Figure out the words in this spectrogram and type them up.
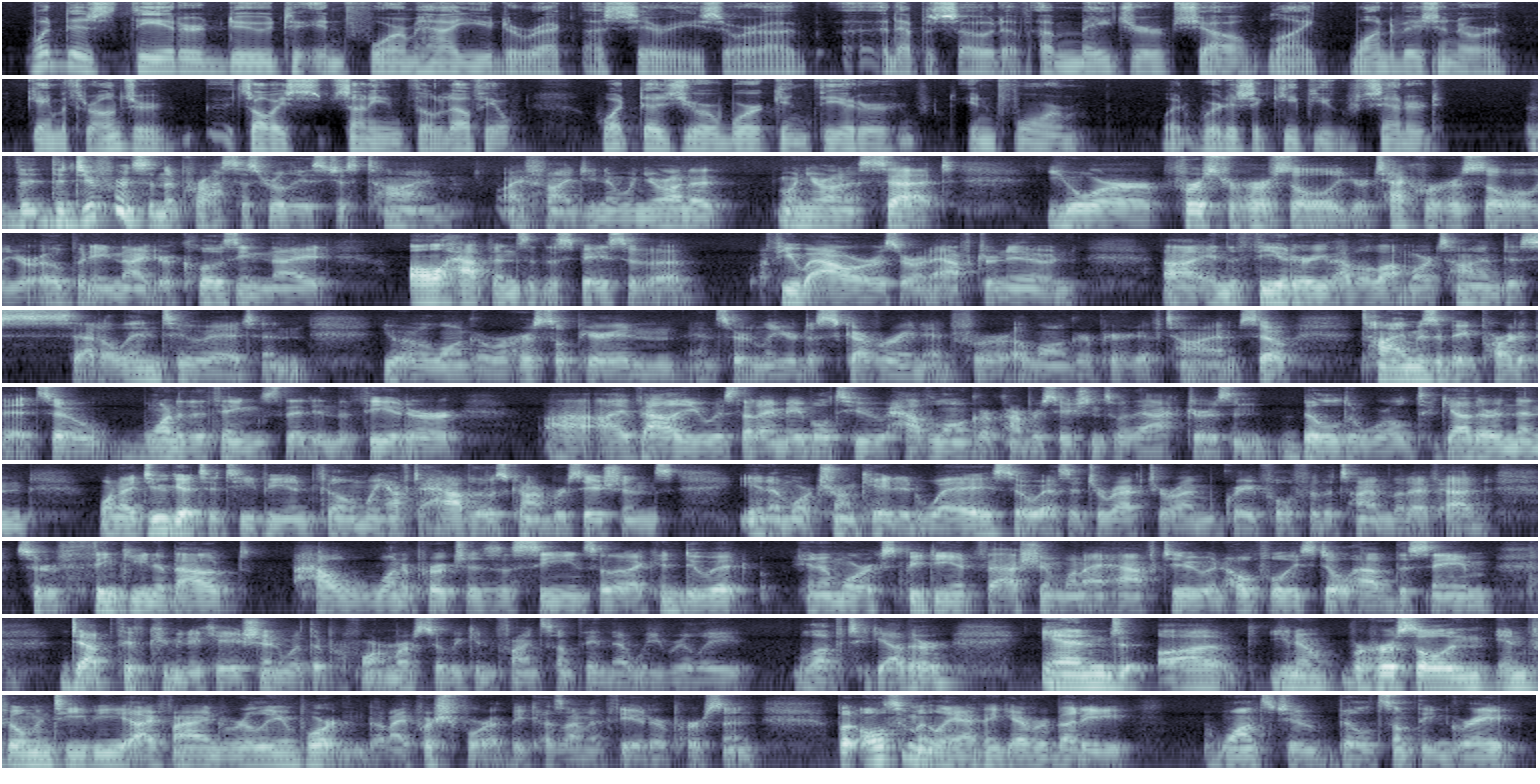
what does theater do to inform how you direct a series or a, an episode of a major show like WandaVision or Game of Thrones or It's Always Sunny in Philadelphia. What does your work in theater inform? What, where does it keep you centered? The, the difference in the process really is just time. I find, you know, when you're on a when you're on a set, your first rehearsal, your tech rehearsal, your opening night, your closing night, all happens in the space of a, a few hours or an afternoon. Uh, in the theater, you have a lot more time to settle into it and you have a longer rehearsal period and, and, certainly you're discovering it for a longer period of time. So time is a big part of it. So one of the things that in the theater uh, i value is that i'm able to have longer conversations with actors and build a world together. And then when i do get to tv and film we have to have those conversations in a more truncated way. So as a director i'm grateful for the time that i've had sort of thinking about how one approaches a scene so that I can do it in a more expedient fashion when I have to, and hopefully still have the same depth of communication with the performer so we can find something that we really love together. And, uh, you know, rehearsal in, in film and TV, I find really important, and I push for it because I'm a theater person. But ultimately, I think everybody wants to build something great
